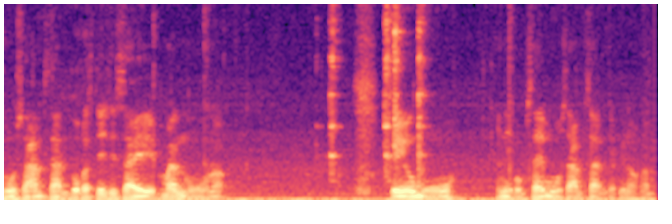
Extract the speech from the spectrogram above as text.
หมูสามสันปกติจะใส่มั่นหมูเนาะเกลียวหมู อันนี้ผมใส่หมูสามสันครับพี่น้องครับ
